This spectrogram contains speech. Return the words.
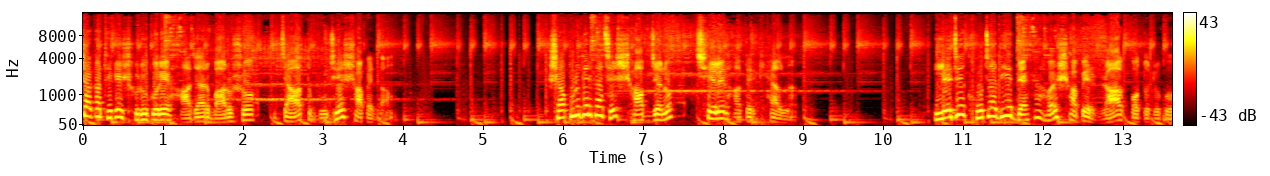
টাকা থেকে শুরু করে হাজার বারোশো জাত বুঝে সাপের দাম। সাপুরদের কাছে সাপ যেন ছেলের হাতের খেলনা। লেজে খোঁচা দিয়ে দেখা হয় সাপের রাগ কতটুকু।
